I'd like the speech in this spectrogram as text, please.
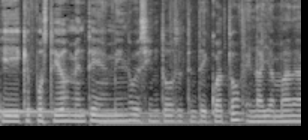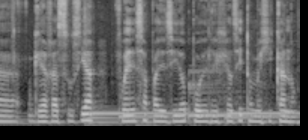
y que posteriormente en 1974 en la llamada Guerra Sucia fue desaparecido por el ejército mexicano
